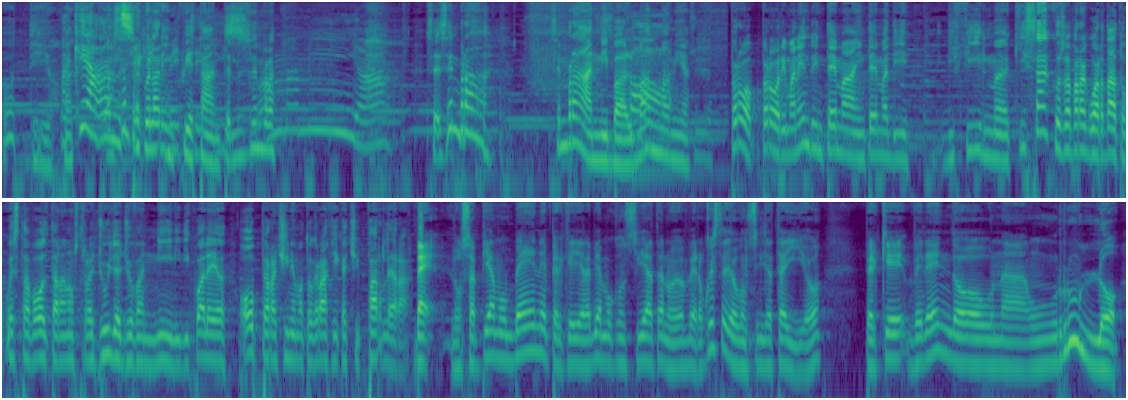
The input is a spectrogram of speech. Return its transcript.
Oh, oddio. Ma che ha ansia sempre che quell'aria mi inquietante. Isso, Sembra, Mamma mia. se- sembra, sembra Hannibal, mamma mia. Infatti. Però, però rimanendo in tema, in tema di, di film, chissà cosa avrà guardato questa volta la nostra Giulia Giovannini, di quale opera cinematografica ci parlerà. Beh, lo sappiamo bene perché gliel'abbiamo consigliata noi, ovvero questa gliel'ho consigliata io perché vedendo una- un rullo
